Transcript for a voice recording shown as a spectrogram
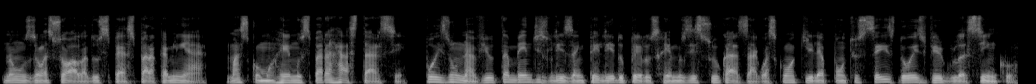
não usam a sola dos pés para caminhar, mas como remos para arrastar-se, pois um navio também desliza impelido pelos remos e suca as águas com a quilha. 62,5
